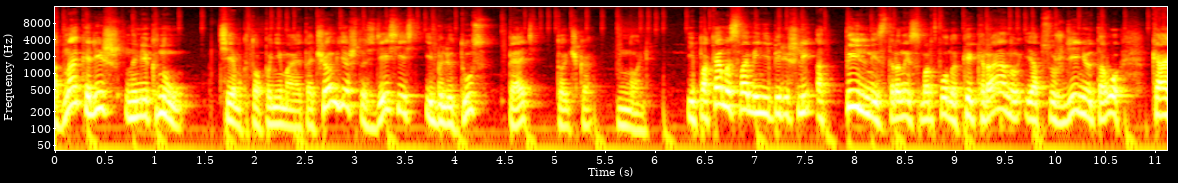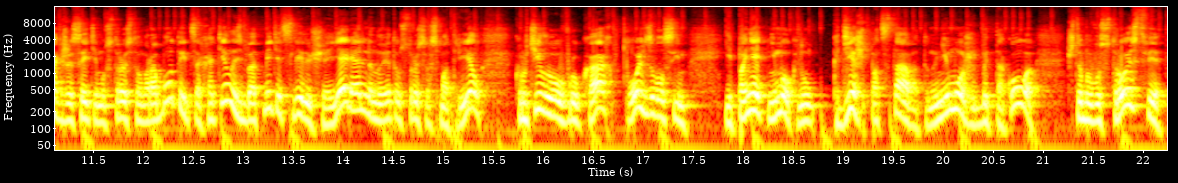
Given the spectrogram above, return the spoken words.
Однако лишь намекну, тем, кто понимает, о чем я, что здесь есть и Bluetooth 5.0. И пока мы с вами не перешли от тыльной стороны смартфона к экрану и обсуждению того, как же с этим устройством работается, хотелось бы отметить следующее. Я реально на это устройство смотрел, крутил его в руках, пользовался им и понять не мог, ну где же подстава-то? Ну не может быть такого, чтобы в устройстве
